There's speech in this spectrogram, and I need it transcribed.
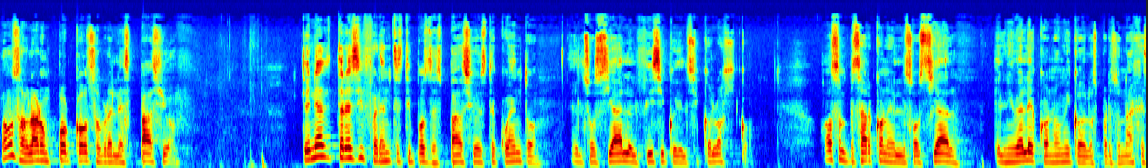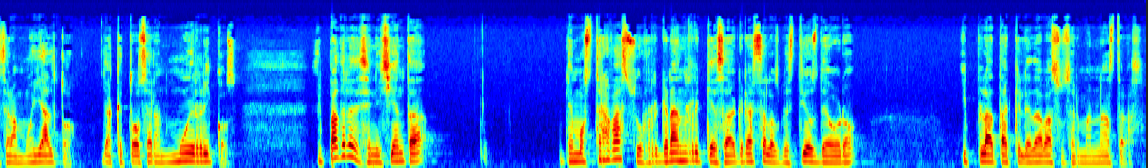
Vamos a hablar un poco sobre el espacio. Tenía tres diferentes tipos de espacio este cuento, el social, el físico y el psicológico. Vamos a empezar con el social. El nivel económico de los personajes era muy alto, ya que todos eran muy ricos. El padre de Cenicienta demostraba su gran riqueza gracias a los vestidos de oro y plata que le daba a sus hermanastras.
